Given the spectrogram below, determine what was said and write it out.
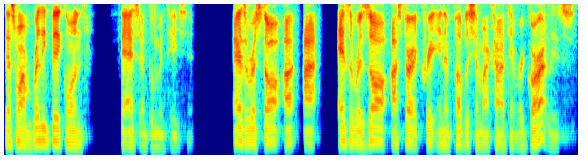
That's why I'm really big on fast implementation. As a result, I, I as a result, I started creating and publishing my content regardless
